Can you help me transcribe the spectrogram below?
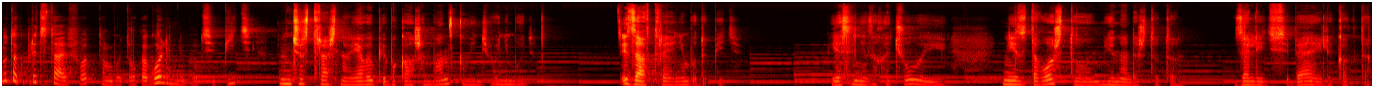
Ну так представь, вот там будет алкоголь, они будут все пить. Ничего страшного, я выпью бокал шампанского, ничего не будет. И завтра я не буду пить. Если не захочу, и не из-за того, что мне надо что-то залить в себя или как-то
